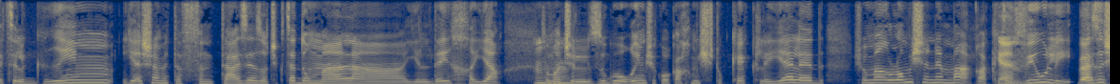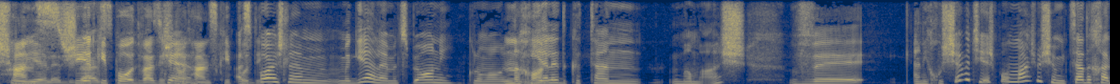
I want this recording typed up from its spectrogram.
אצל גרים יש שם את הפנטזיה הזאת שקצת דומה לילדי חיה. זאת אומרת, של זוג הורים שכל כך משתוקק לילד, שאומר, לא משנה מה, רק כן. תביאו לי איזשהו האנס, ילד. שיהיה ואז- קיפוד, ואז יש לנו כן. את האנס אז קיפודי. פה יש להם, מגיע להם אצבעוני. כלומר, נכון. ילד קטן ממש, ואני חושבת שיש פה משהו שמצד אחד,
